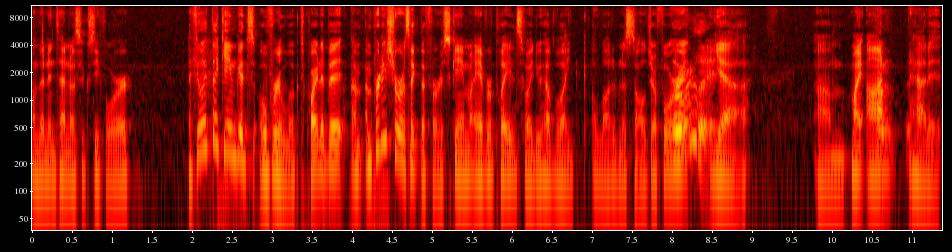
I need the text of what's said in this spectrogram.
on the Nintendo 64. I feel like that game gets overlooked quite a bit. I'm, I'm pretty sure it's like the first game I ever played, so I do have like a lot of nostalgia for Oh, it. really? Yeah. Um, my aunt Um, had it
